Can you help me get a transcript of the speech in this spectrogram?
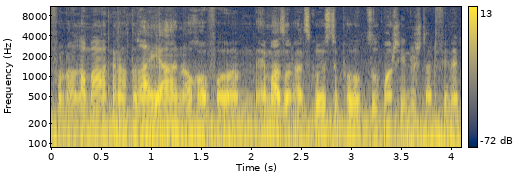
von eurer Marke nach drei Jahren auch auf ähm, Amazon als größte Produktsuchmaschine stattfindet.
